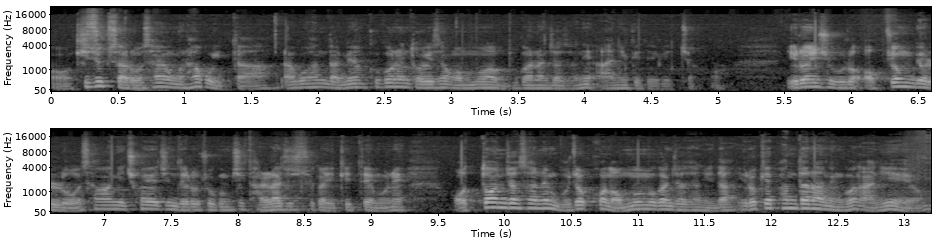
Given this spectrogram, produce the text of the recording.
어, 기숙사로 사용을 하고 있다라고 한다면 그거는 더 이상 업무와 무관한 자산이 아니게 되겠죠. 어, 이런 식으로 업종별로 상황이 처해진 대로 조금씩 달라질 수가 있기 때문에 어떤 자산은 무조건 업무 무관 자산이다 이렇게 판단하는 건 아니에요.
